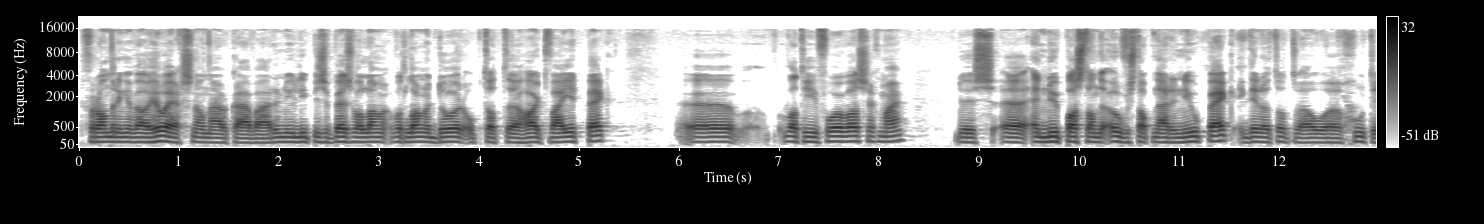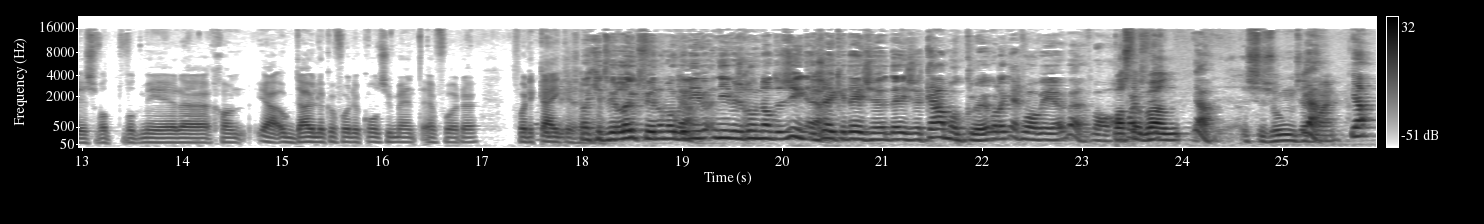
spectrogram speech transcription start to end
de veranderingen wel heel erg snel naar elkaar waren. Nu liepen ze best wel lang, wat langer door op dat eh, hard wired pack. eh, wat hiervoor was, zeg maar. Dus, eh, en nu pas dan de overstap naar een nieuw pack. Ik denk dat dat wel eh, goed is. Wat, wat meer eh, gewoon, ja, ook duidelijker voor de consument en voor de, voor de kijker. zeg Dat je het weer leuk vindt om ook Ja. een, nieuwe, een nieuwe schoen dan te zien. En Ja. zeker deze, deze camo kleur, wat ik echt wel weer wel, wel Past apart ook wel een Ja, seizoen, zeg Ja, maar. ja.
